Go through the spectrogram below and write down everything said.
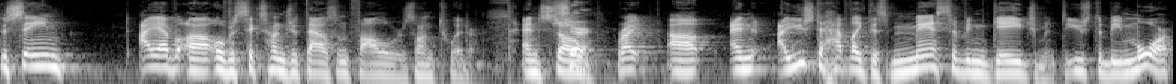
the same I have uh, over 600,000 followers on Twitter. And so, sure. right, uh, and I used to have like this massive engagement. It used to be more,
